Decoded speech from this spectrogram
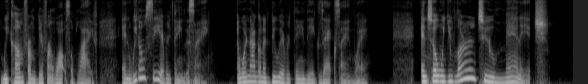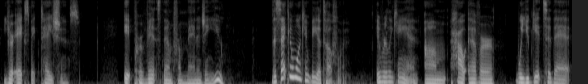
We come from different walks of life and we don't see everything the same. And we're not going to do everything the exact same way. And so when you learn to manage your expectations, it prevents them from managing you. The second one can be a tough one. It really can. Um, however, when you get to that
